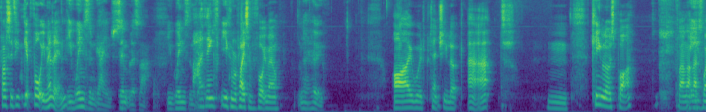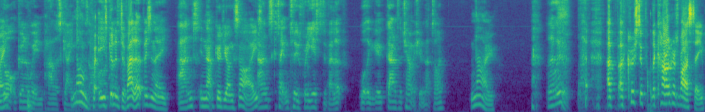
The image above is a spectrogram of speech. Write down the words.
Plus, if you can get 40 million, He wins them games. Simple as that. He wins them. I games. think you can replace him for 40 mil. No, who? I would potentially look at. Hmm. Keane Lewis Potter. Play on that He's left wing. not gonna win Palace games. No, but he's going to develop, isn't he? and In that good young side. and it's gonna take him two, three years to develop. What they go down to the championship in that time? No. They will. A, a Crystal, the current Crystal Palace team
